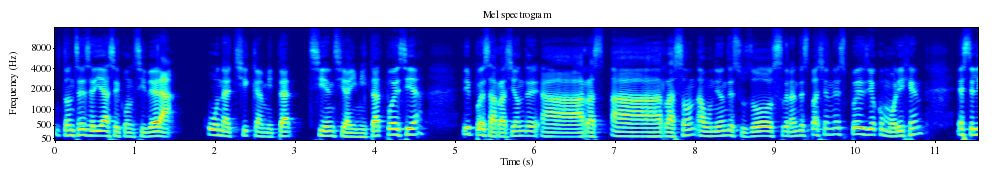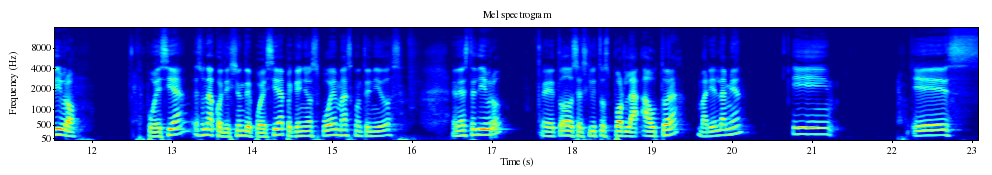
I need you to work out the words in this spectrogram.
Entonces ella se considera una chica mitad ciencia y mitad poesía. Y pues a, razón de, a, razón, a unión de sus dos grandes pasiones, pues dio como origen este libro. Poesía, es una colección de poesía, pequeños poemas contenidos en este libro, eh, todos escritos por la autora, Mariel Damián. Y es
